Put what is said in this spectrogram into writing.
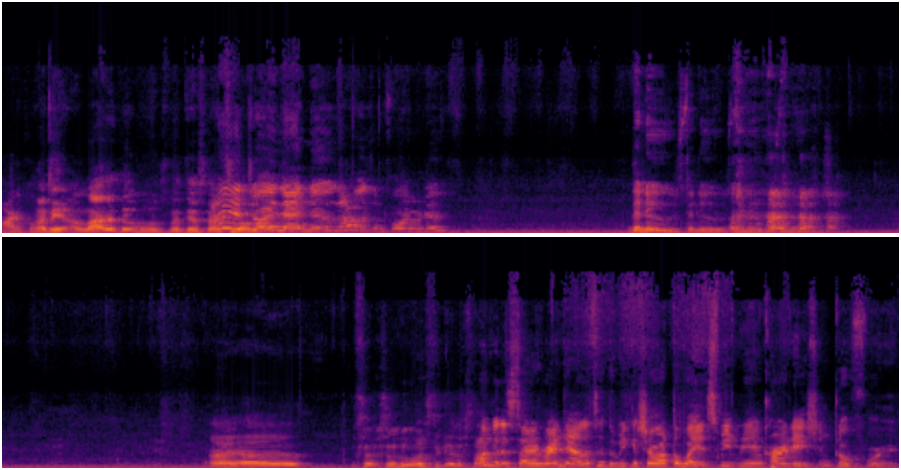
article. I mean, a lot of news, but just not I to your enjoyed liking. that news. That was informative. the news, the news, the news, the news. All right. Uh, so so who wants to get us started? I'm gonna start it right now. Let's get the weekend show out the way. Sweet reincarnation. Go for it.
